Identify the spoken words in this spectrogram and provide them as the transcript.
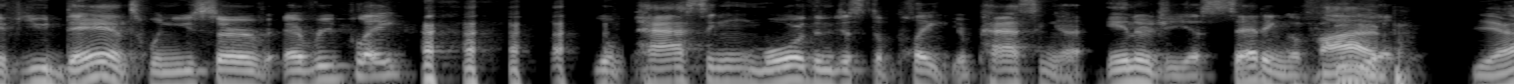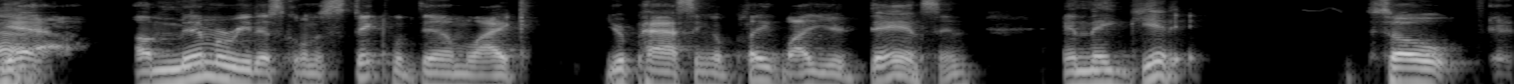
if you dance when you serve every plate, you're passing more than just a plate. You're passing an energy, a setting, a vibe. Feel. Yeah. Yeah. A memory that's going to stick with them. Like you're passing a plate while you're dancing and they get it. So eh,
